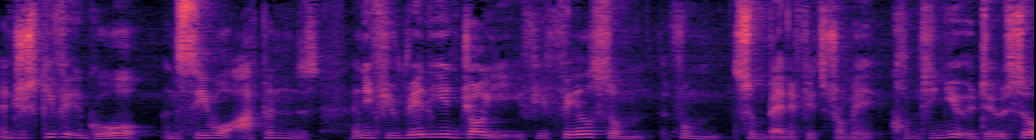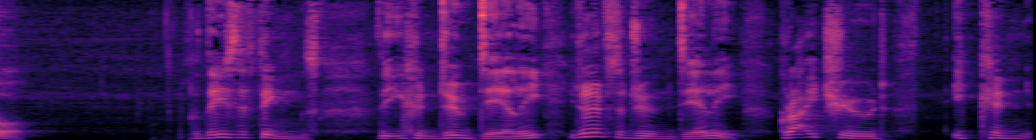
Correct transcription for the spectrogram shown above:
and just give it a go and see what happens. And if you really enjoy it, if you feel some from some benefits from it, continue to do so. But these are things that you can do daily. You don't have to do them daily. Gratitude, it can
